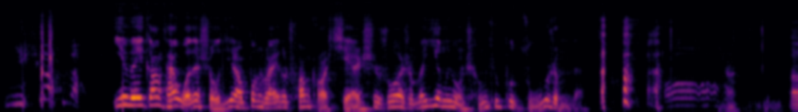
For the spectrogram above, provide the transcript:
你这个因为刚才我的手机上蹦出来一个窗口，显示说什么应用程序不足什么的。啊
